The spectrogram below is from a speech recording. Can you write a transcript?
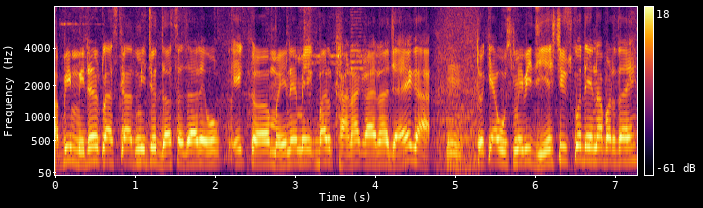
अभी मिडिल क्लास का आदमी जो दस हज़ार है वो एक महीने में एक बार खाना खाना जाएगा तो क्या उसमें भी जीएसटी उसको देना पड़ता है?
